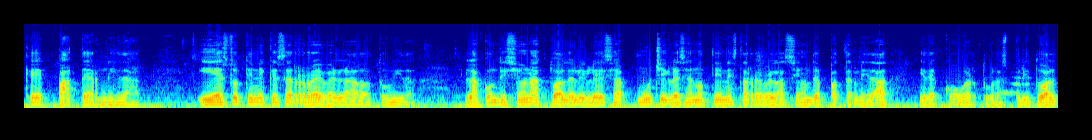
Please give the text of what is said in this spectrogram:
que paternidad. Y esto tiene que ser revelado a tu vida. La condición actual de la iglesia, mucha iglesia no tiene esta revelación de paternidad y de cobertura espiritual.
